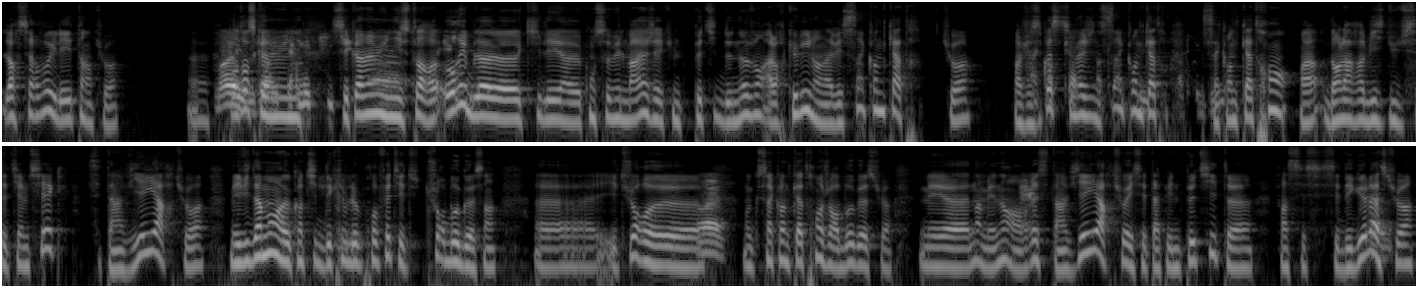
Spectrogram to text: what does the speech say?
leur cerveau il est éteint, tu vois. Euh, Ouais, pourtant, c'est quand une, quand même une histoire horrible qu'il ait consommé le mariage avec une petite de 9 ans, alors que lui il en avait 54, tu vois. Enfin, je sais pas si tu imagines, 54 un truc de ouf. 54 ans, voilà, dans l'Arabie du 7e siècle, c'est un vieillard, tu vois. Mais évidemment, euh, quand ils décrivent le prophète, il est toujours beau gosse. Hein. Euh, il est toujours. euh, Ouais. Donc 54 ans, genre beau gosse, tu vois. Mais euh, non, mais non, en vrai, c'est un vieillard, tu vois. Il s'est tapé une petite. Enfin, c'est- dégueulasse, tu vois.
